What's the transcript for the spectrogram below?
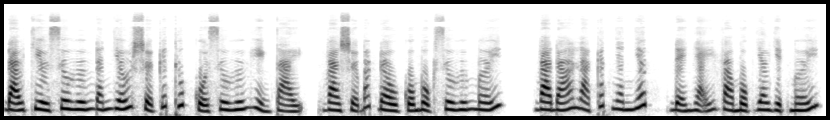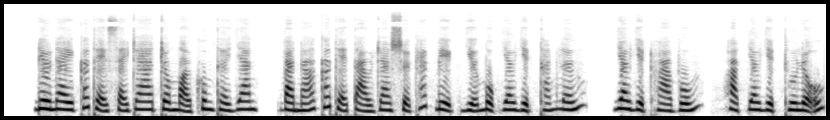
Đảo chiều xu hướng đánh dấu sự kết thúc của xu hướng hiện tại và sự bắt đầu của một xu hướng mới, và đó là cách nhanh nhất để nhảy vào một giao dịch mới. Điều này có thể xảy ra trong mọi khung thời gian và nó có thể tạo ra sự khác biệt giữa một giao dịch thắng lớn, giao dịch hòa vốn hoặc giao dịch thua lỗ.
